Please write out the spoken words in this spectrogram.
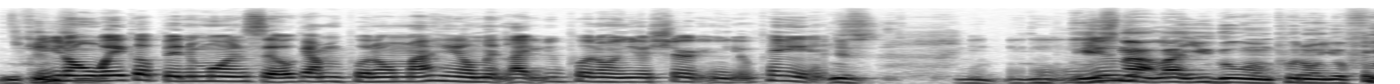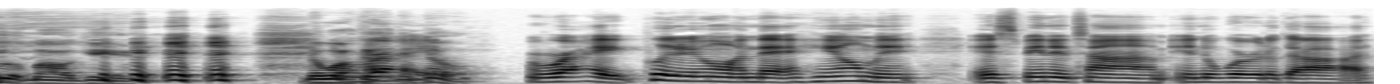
You, you don't wake up in the morning and say, "Okay, I'm gonna put on my helmet," like you put on your shirt and your pants. It's, it's you, not like you go and put on your football gear to walk right, out the door. Right. Put it on that helmet is spending time in the Word of God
